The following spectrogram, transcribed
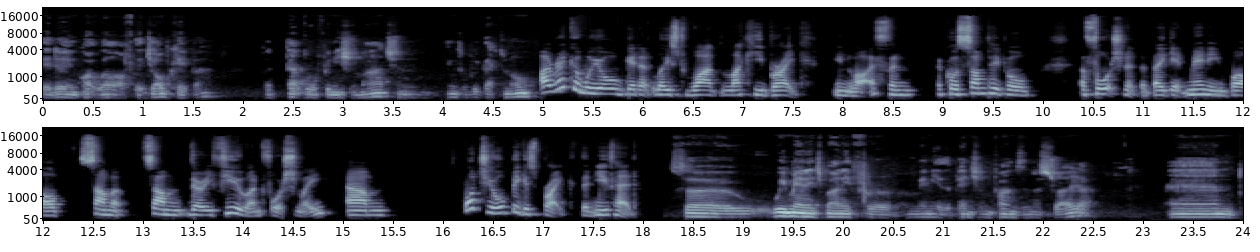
they're doing quite well off their JobKeeper, but that will finish in March and things will be back to normal. I reckon we all get at least one lucky break in life, and of course, some people are fortunate that they get many, while some some very few, unfortunately. Um, what's your biggest break that you've had? So we manage money for many of the pension funds in Australia, and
